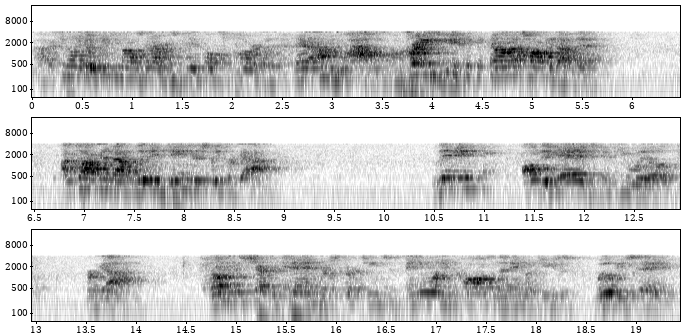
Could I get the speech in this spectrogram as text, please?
I can only go 50 miles an hour because thing falls apart. But man, I'm wow, I'm crazy. No, I'm not talking about that. I'm talking about living dangerously for God. Living on the edge, if you will, for God. Romans chapter 10, verse 13 says, Anyone who calls on the name of Jesus will be saved.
